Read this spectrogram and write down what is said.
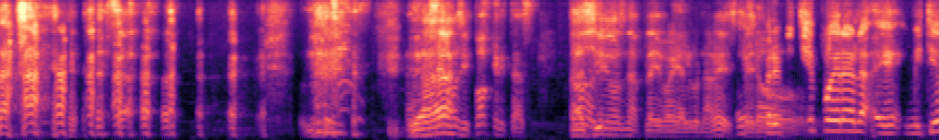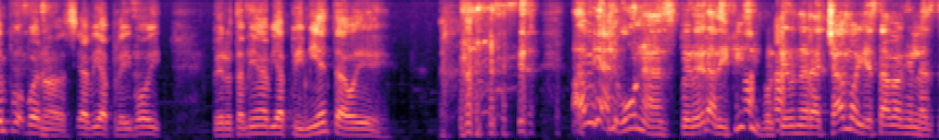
no, seamos hipócritas. Todos vimos una Playboy alguna vez, eh, pero... Pero mi tiempo era, eh, mi tiempo, bueno, sí había Playboy, pero también había pimienta, oye. Había algunas, pero era difícil porque uno era chamo y estaban en los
